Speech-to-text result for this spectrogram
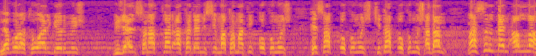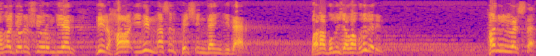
Laboratuvar görmüş, güzel sanatlar akademisi, matematik okumuş, hesap okumuş, kitap okumuş adam nasıl ben Allah'la görüşüyorum diyen bir hainin nasıl peşinden gider? Bana bunun cevabını verin. Hani üniversite?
